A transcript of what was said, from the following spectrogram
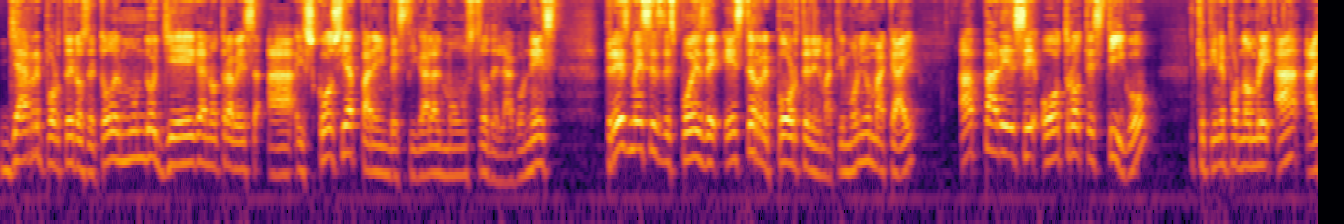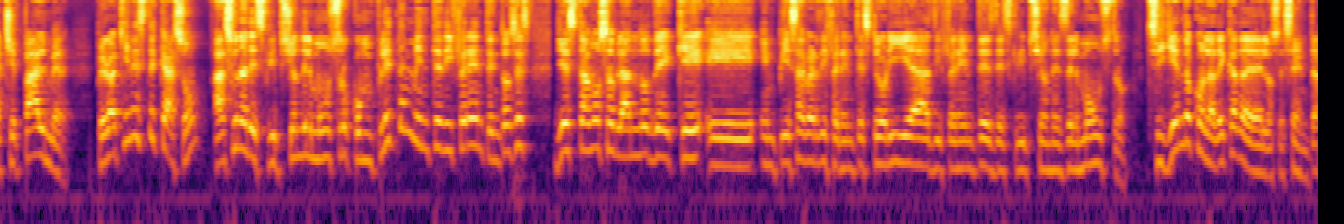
ya reporteros de todo el mundo llegan otra vez a Escocia para investigar al monstruo del lago Ness. Tres meses después de este reporte del matrimonio Mackay, aparece otro testigo que tiene por nombre A. H. Palmer, pero aquí en este caso hace una descripción del monstruo completamente diferente. Entonces ya estamos hablando de que eh, empieza a haber diferentes teorías, diferentes descripciones del monstruo. Siguiendo con la década de los 60,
